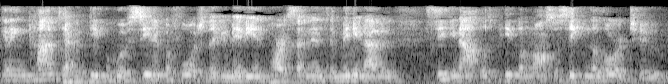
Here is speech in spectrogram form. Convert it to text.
getting in contact with people who have seen it before, so they can maybe impart something into me. And I've been seeking out those people and also seeking the Lord too.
